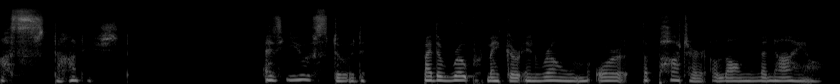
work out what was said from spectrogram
astonished, as you stood by the rope maker in Rome or the potter along the Nile.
